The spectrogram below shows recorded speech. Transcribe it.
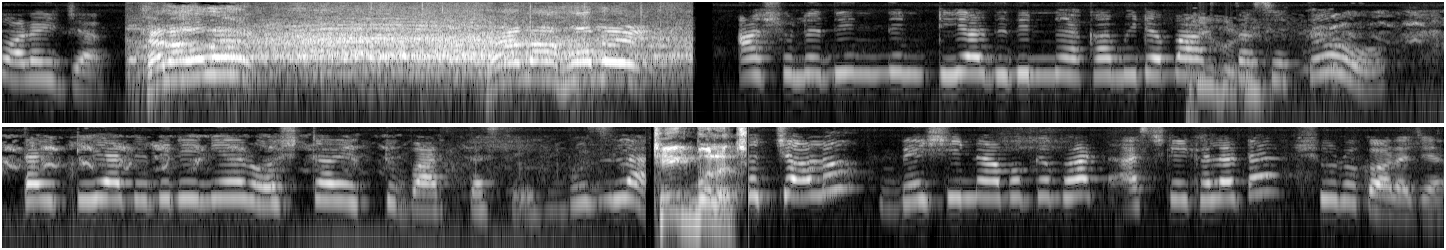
করাই যাক। খেলা হবে! খেলা হবে! আসলে দিন দিন টিয়া দিদির ন্যাকামিটা বাড়তাছে তো। তাই টিয়া দিদির নিয়ে রোজটাও একটু বাড়তাছে বুঝলা? ঠিক বলেছ। চলো বেশি না বকে ভাট আজকে খেলাটা শুরু করা যাক।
